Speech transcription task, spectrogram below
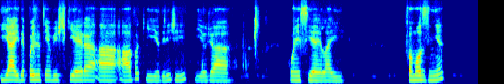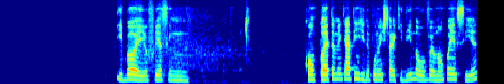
e aí depois eu tinha visto que era a Ava que ia dirigir, e eu já conhecia ela aí, famosinha. E, boy, eu fui assim, completamente atingida por uma história que, de novo, eu não conhecia.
